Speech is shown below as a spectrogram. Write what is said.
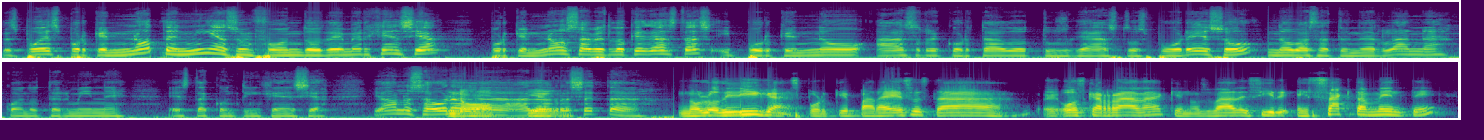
Después, porque no tenías un fondo de emergencia. porque no sabes lo que gastas y porque no has recortado tus gastos. Por eso no vas a tener lana cuando termine esta contingencia. Y vámonos ahora a, la, receta. No lo digas, porque para eso está eh, Oscar Rada, que nos va a decir exactamente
